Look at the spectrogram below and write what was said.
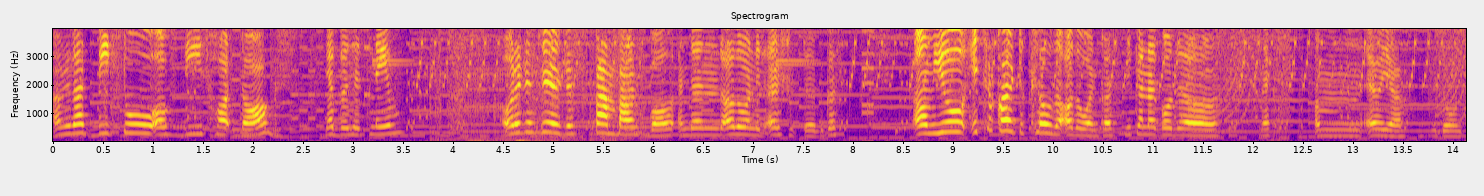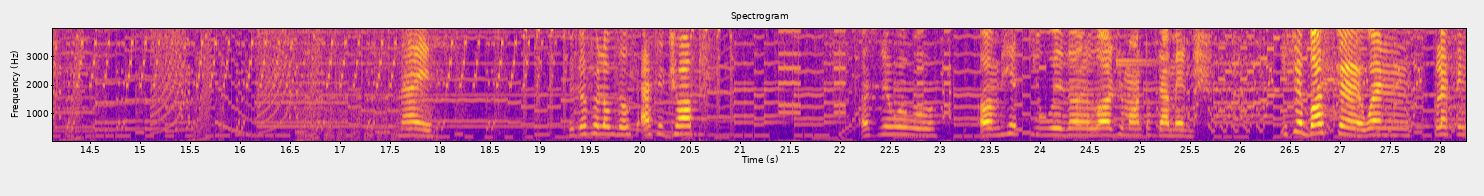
After that, beat two of these hot dogs. Yeah, that's its name. All I just did is just spam bounce ball, and then the other one is air shooter because um you it's required to kill the other one because you cannot go to the next um area. You don't. Nice. Be careful of those acid drops. Acid will, will um hit you with a large amount of damage. Use your buster when collecting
